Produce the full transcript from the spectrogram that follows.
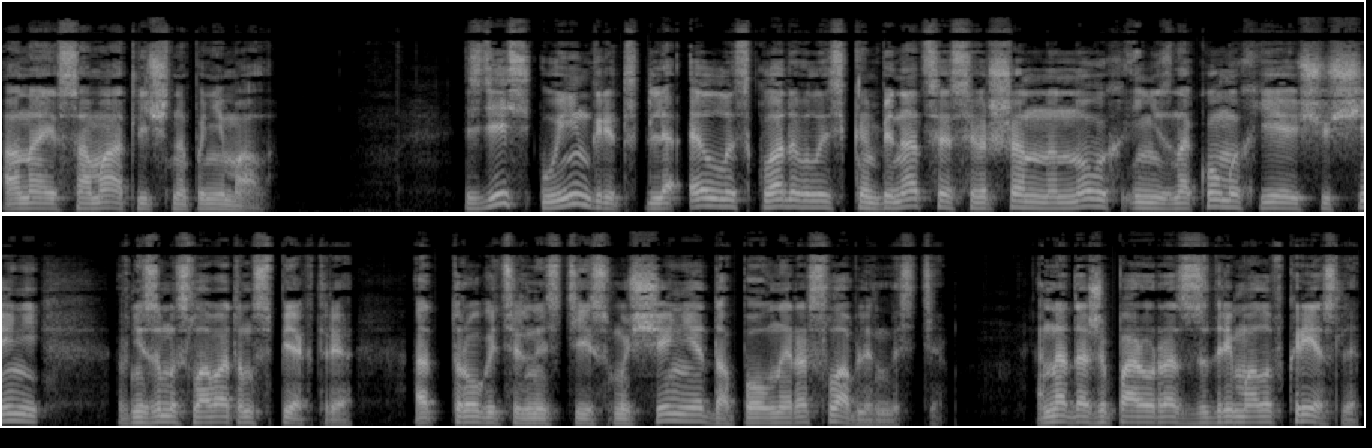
она и сама отлично понимала. Здесь у Ингрид для Эллы складывалась комбинация совершенно новых и незнакомых ей ощущений в незамысловатом спектре, от трогательности и смущения до полной расслабленности. Она даже пару раз задремала в кресле,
